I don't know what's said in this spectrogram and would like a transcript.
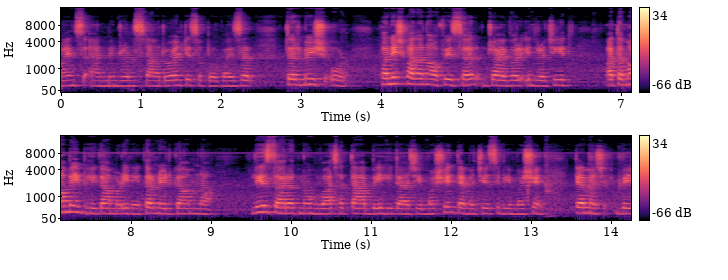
માઇન્સ એન્ડ મિનરલ્સના રોયલ્ટી સુપરવાઇઝર ધર્મેશ ઓળ, ખનિજ ખાતાના ઓફિસર ડ્રાઈવર ઇન્દ્રજીત, આ તમામે ભેગા મળીને કરનેટ ગામના લીઝ ધારકનો હોવા છતાં બે હિટાચી મશીન તેમજ જેસીબી મશીન તેમજ બે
